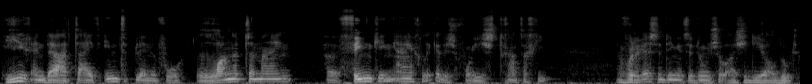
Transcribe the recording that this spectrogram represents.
hier en daar tijd in te plannen voor lange termijn uh, thinking eigenlijk, dus voor je strategie. En voor de rest de dingen te doen zoals je die al doet.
